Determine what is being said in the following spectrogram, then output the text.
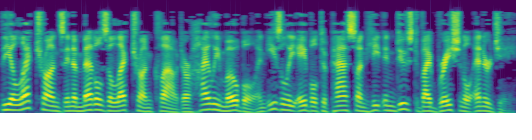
The electrons in a metal's electron cloud are highly mobile and easily able to pass on heat-induced vibrational energy.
